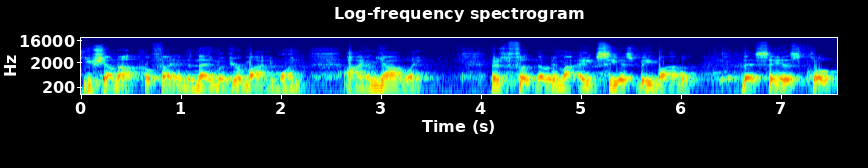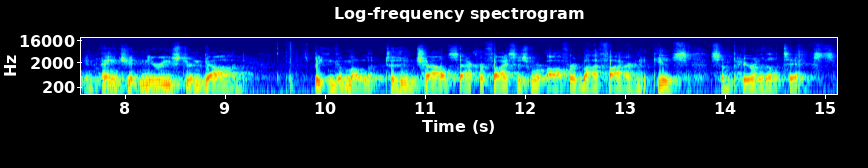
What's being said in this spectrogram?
You shall not profane the name of your mighty one. I am Yahweh." There's a footnote in my HCSB Bible. that says, quote, an ancient Near Eastern god, speaking of Moloch, to whom child sacrifices were offered by fire, and it gives some parallel texts.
